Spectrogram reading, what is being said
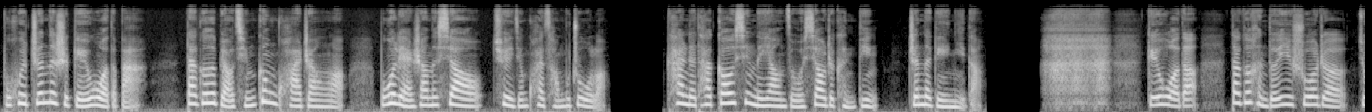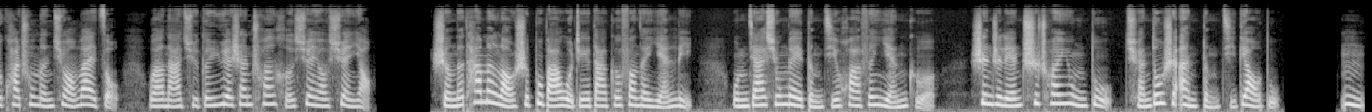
不会真的是给我的吧？大哥的表情更夸张了，不过脸上的笑却已经快藏不住了。看着他高兴的样子，我笑着肯定，真的给你的。给我的大哥很得意，说着就跨出门去往外走。我要拿去跟岳山川河炫耀炫耀，省得他们老是不把我这个大哥放在眼里。我们家兄妹等级划分严格，甚至连吃穿用度全都是按等级调度。嗯，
